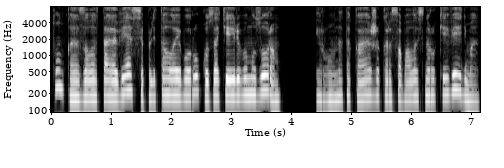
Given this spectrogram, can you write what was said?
Тонкая золотая вязь оплетала его руку затейливым узором, и ровно такая же красовалась на руке ведьмы.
